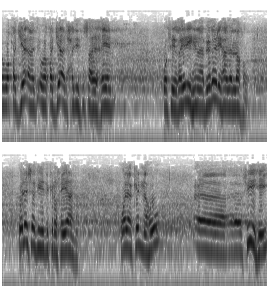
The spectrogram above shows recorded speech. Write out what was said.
وقد جاء وقد جاء الحديث في الصحيحين وفي غيرهما بغير هذا اللفظ. وليس فيه ذكر الخيانة. ولكنه آه، فيه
